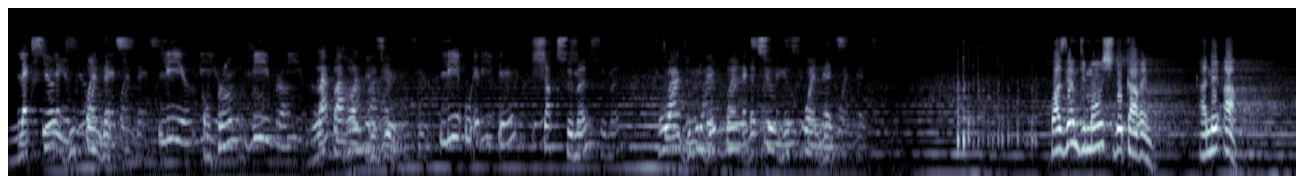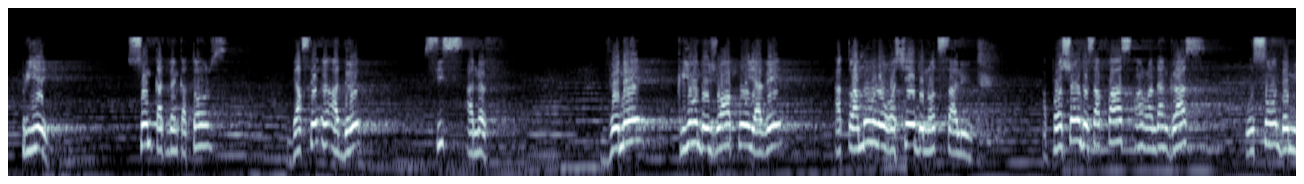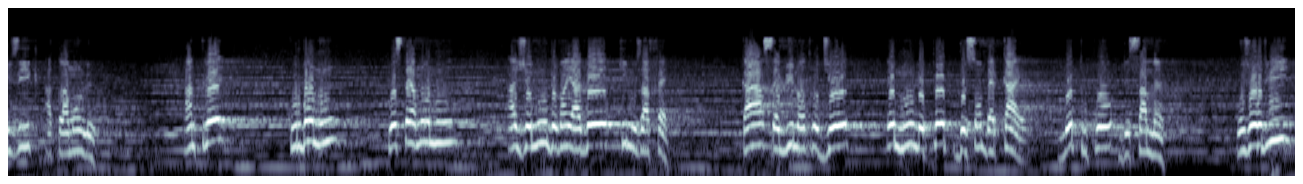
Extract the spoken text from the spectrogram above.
Lectionnews.net Lire, Comprendre, vivre. La parole de Dieu. Lire ou écouter. Chaque semaine, www.lectionnews.net Troisième dimanche de carême, année A. Priez. Psaume 94, versets 1 à 2, 6 à 9. Venez, crions de joie pour Yahvé, acclamons le rocher de notre salut. Approchons de sa face en rendant grâce au son des musiques, acclamons-le. Entrez, courbons-nous, prosternons-nous à genoux devant Yahvé qui nous a fait. Car c'est lui notre Dieu et nous le peuple de son bercail, le troupeau de sa main. Aujourd'hui,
